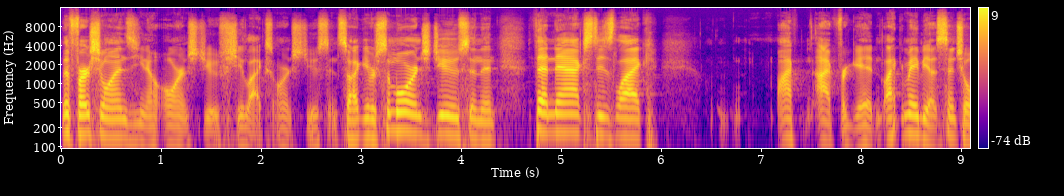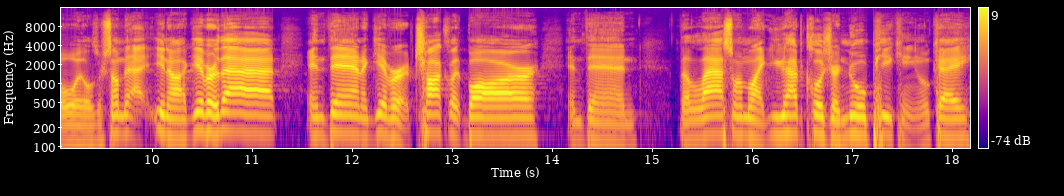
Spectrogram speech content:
the first one's you know orange juice. She likes orange juice, and so I give her some orange juice, and then the next is like. I, I forget, like maybe essential oils or something. You know, I give her that, and then I give her a chocolate bar, and then the last one, I'm like, you have to close your no peeking, okay?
